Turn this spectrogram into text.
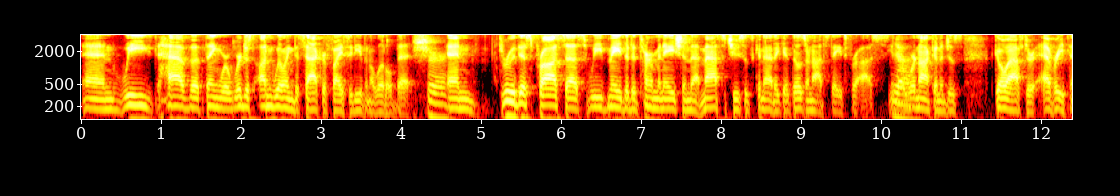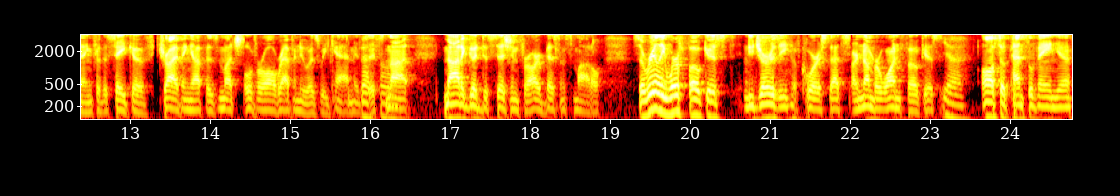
And we have a thing where we're just unwilling to sacrifice it even a little bit. Sure. And through this process, we've made the determination that Massachusetts, Connecticut, those are not states for us. You know, we're not going to just go after everything for the sake of driving up as much overall revenue as we can. It's, it's not not a good decision for our business model. So really, we're focused New Jersey, of course. That's our number one focus. Yeah. Also, Pennsylvania,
